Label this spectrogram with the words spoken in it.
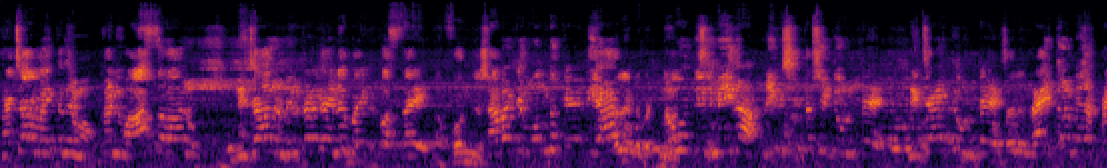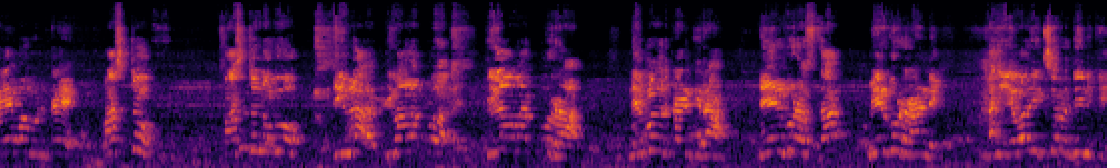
ప్రచారం అవుతుందేమో కానీ వాస్తవాలు నిజాలు నిలకడగైనా బయటకు వస్తాయి. కాబట్టి ముందు కేటీఆర్ నువ్వు దీని మీద నీకు చిత్తశుద్ధి ఉంటే నిజాయితీ ఉంటే రైతుల మీద ప్రేమ ఉంటే ఫస్ట్ ఫస్ట్ నువ్వు దిలా దివాలకు దిలావర్పూర్ రా నిర్మల్ కాడికి రా. నేను కూడా వస్తా మీరు కూడా రండి. అది ఎవరు ఇచ్చారు దీనికి?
